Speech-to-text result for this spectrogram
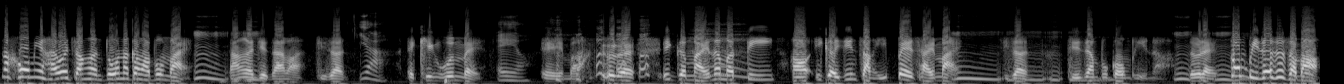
那后面还会涨很多，那干嘛不买？嗯，答案很简单单嘛，其实呀，哎，轻婚呗，哎呦，哎嘛，对不对？一个买那么低，好，一个已经涨一倍才买，嗯其实嗯嗯其实这样不公平啊，嗯对不对嗯？公平的是什么？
